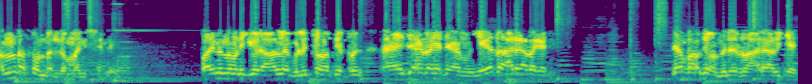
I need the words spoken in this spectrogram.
അന്തസ്സുണ്ടല്ലോ മനുഷ്യന്. പതിനൊന്ന് മണിക്ക് ഒരാളെ വിളിച്ചു നടത്തിയിട്ട് ആരാധകനാണ് ഏത് ആരാധകൻ ഞാൻ പറഞ്ഞു വന്നില്ല ആരാധിക്കാൻ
